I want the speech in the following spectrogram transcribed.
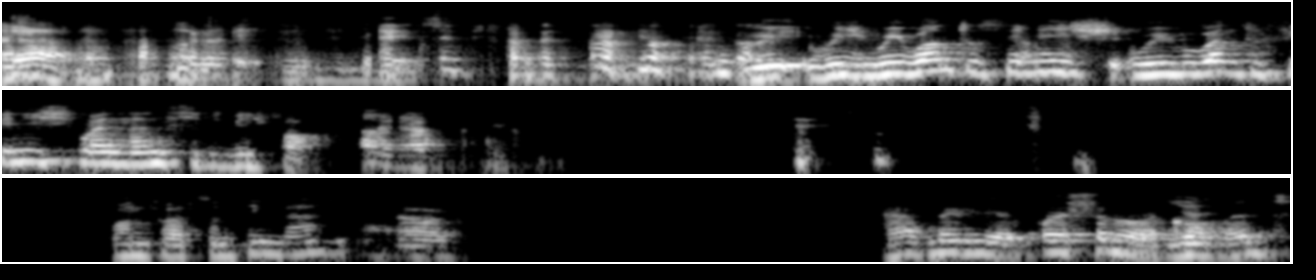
Yeah. We, we, we want to finish, we want to finish one and six before. Want to add something, Dan? No, I have maybe a question or a Yeah. comment,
